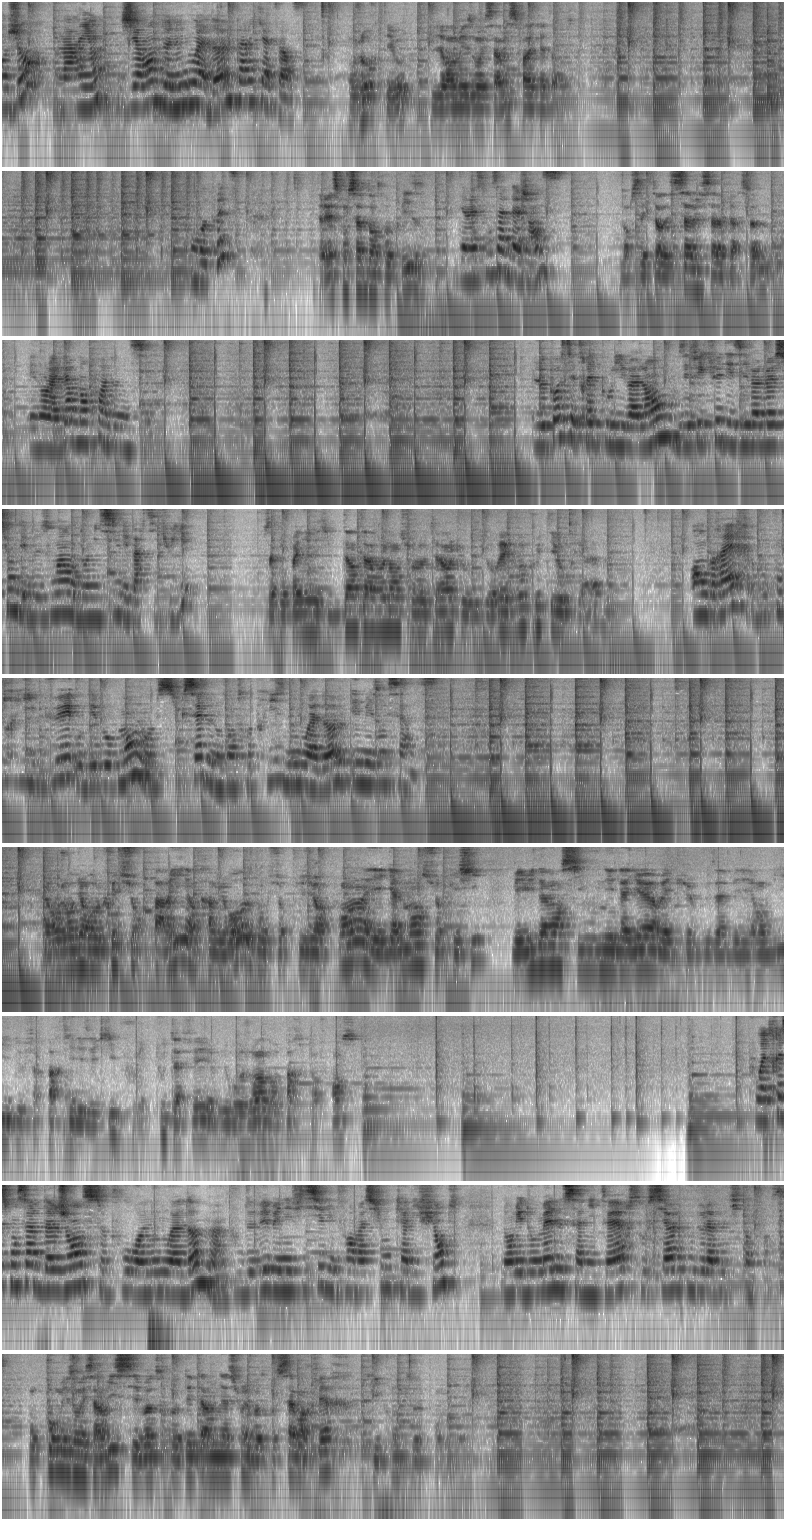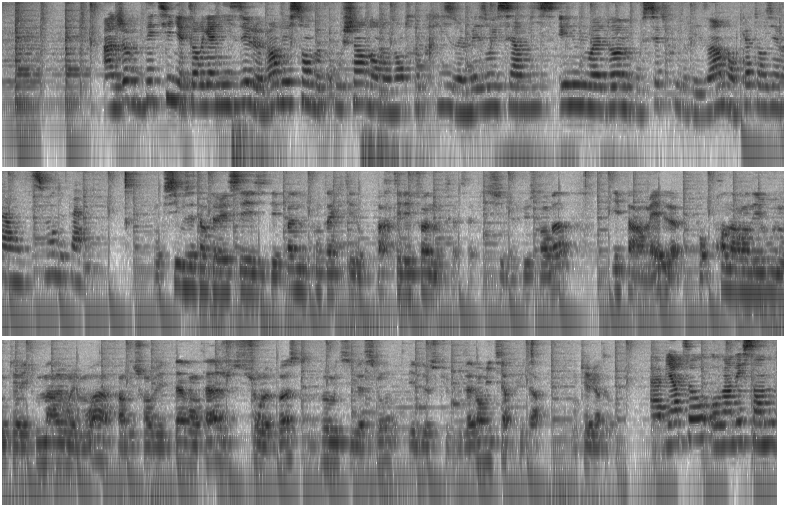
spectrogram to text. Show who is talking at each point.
Speaker 1: Bonjour, Marion, gérante de Nounou Adom, Paris 14.
Speaker 2: Bonjour, Théo, gérant maison et services Paris 14.
Speaker 1: On recrute?
Speaker 2: Des responsables d'entreprise
Speaker 1: des responsables d'agence
Speaker 2: dans le secteur des services à la personne.
Speaker 1: et dans la garde d'enfants à domicile. Le poste est très polyvalent, vous effectuez des évaluations des besoins au domicile des particuliers.
Speaker 2: Vous accompagnez une équipe d'intervenants sur le terrain que vous aurez recruté au préalable.
Speaker 1: En bref, vous contribuez au développement et au succès de nos entreprises Nounou Adom et Maison et Services.
Speaker 2: Alors aujourd'hui, on recrute sur Paris, intramuros, donc sur plusieurs points et également sur Clichy. Mais évidemment, si vous venez d'ailleurs et que vous avez envie de faire partie des équipes, vous pouvez tout à fait nous rejoindre partout en France.
Speaker 1: Pour être responsable d'agence pour Nounou Adom, vous devez bénéficier d'une formation qualifiante dans les domaines sanitaires, social ou de la petite enfance.
Speaker 2: Donc pour Maison et Services, c'est votre détermination et votre savoir-faire qui compte pour nous.
Speaker 1: Un job dating est organisé le 20 décembre prochain dans nos entreprises Maison et Services et Nounou Adom au 7 rue de Raisin dans le 14e arrondissement de Paris.
Speaker 2: Donc si vous êtes intéressé, n'hésitez pas à nous contacter donc, par téléphone, donc ça s'affiche juste en bas, et par mail pour prendre un rendez-vous donc avec Marion et moi afin d'échanger davantage sur le poste, vos motivations et de ce que vous avez envie de faire plus tard. Donc à bientôt.
Speaker 1: À bientôt au 20 décembre.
